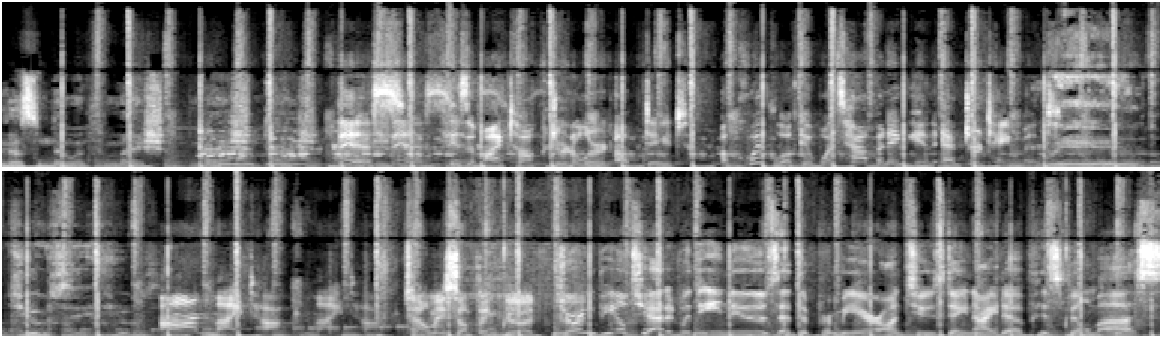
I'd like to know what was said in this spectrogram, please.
I got some new information. information. This, is a My Talk Dirt Alert update. A quick look at what's happening in entertainment Real juicy. on My Talk. My Talk. Tell me something good. Jordan Peele chatted with E! News at the premiere on Tuesday night of his film Us,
